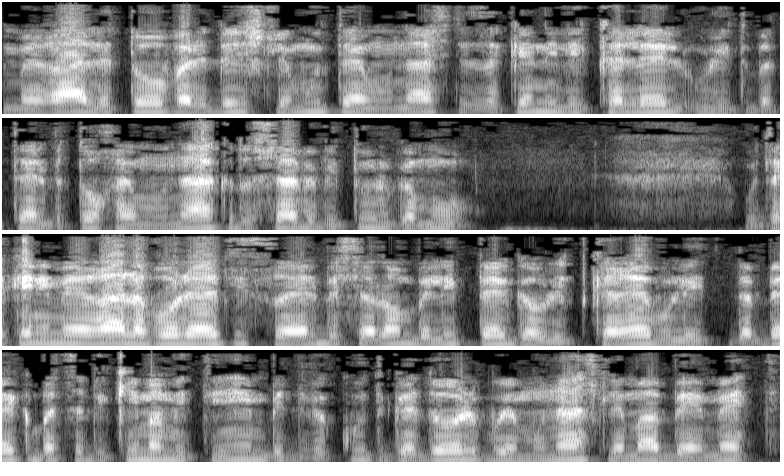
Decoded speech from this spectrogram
מרע לטוב על ידי שלמות האמונה שתזכני להיכלל ולהתבטל בתוך האמונה הקדושה בביטול גמור. ותזכני מהרה לבוא לארץ ישראל בשלום בלי פגע, ולהתקרב ולהתדבק בצדיקים אמיתיים בדבקות גדול ובאמונה שלמה באמת.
